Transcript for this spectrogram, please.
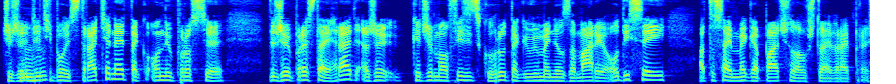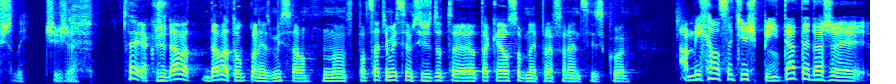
Čiže mm-hmm. deti boli stratené, tak on ju proste, že ju prestali hrať a že keďže mal fyzickú hru, tak ju vymenil za Mario Odyssey a to sa im mega páčilo a už to aj vraj prešli. Čiže... Hej, akože dáva, dáva to úplne zmysel. No, v podstate myslím si, že toto je o také osobnej preferencii skôr. A Michal sa tiež pýta teda, že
